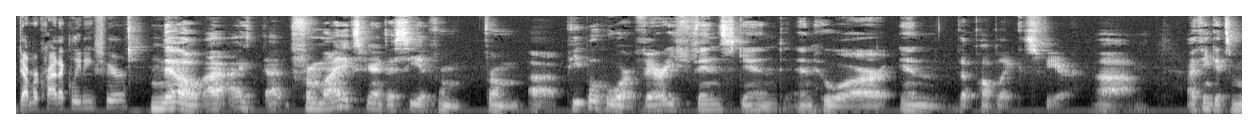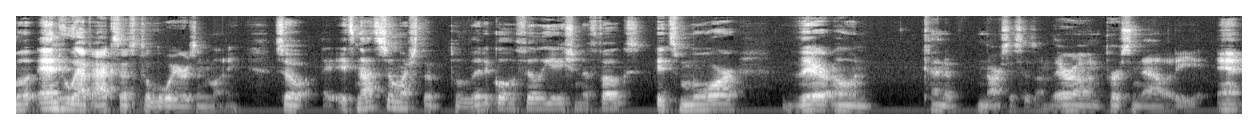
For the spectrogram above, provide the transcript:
Democratic leaning sphere? No, I, I, I from my experience, I see it from from uh, people who are very thin-skinned and who are in the public sphere. Um, I think it's mo- and who have access to lawyers and money. So it's not so much the political affiliation of folks; it's more their own kind of narcissism, their own personality, and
